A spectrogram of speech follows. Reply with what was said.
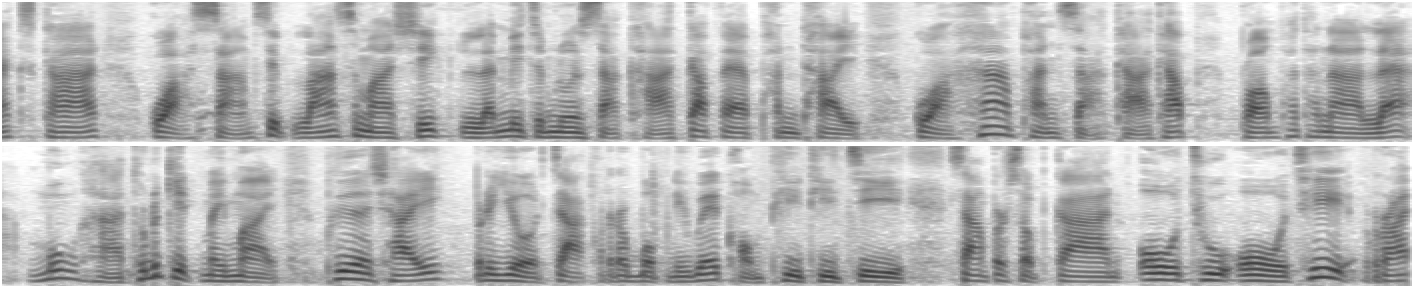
Max Card กว่า 30 ล้านสมาชิก และมีจำนวนสาขากาแฟพันธุ์ไทยกว่า 5,000 สาขาครับ พร้อมพัฒนาและมุ่งหาธุรกิจใหม่ ๆ เพื่อใช้ประโยชน์จากระบบนิเวศของ PTG สร้างประสบการณ์ O2O ที่ไร้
